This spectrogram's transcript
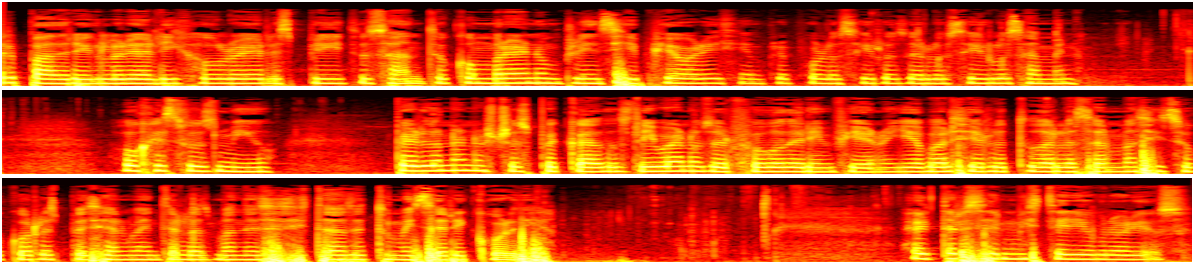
al Padre, gloria al Hijo, gloria al Espíritu Santo, como era en un principio, ahora y siempre, por los siglos de los siglos. Amén. Oh Jesús mío, Perdona nuestros pecados, líbranos del fuego del infierno, lleva al cielo todas las almas y socorre especialmente a las más necesitadas de tu misericordia. El tercer misterio glorioso.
